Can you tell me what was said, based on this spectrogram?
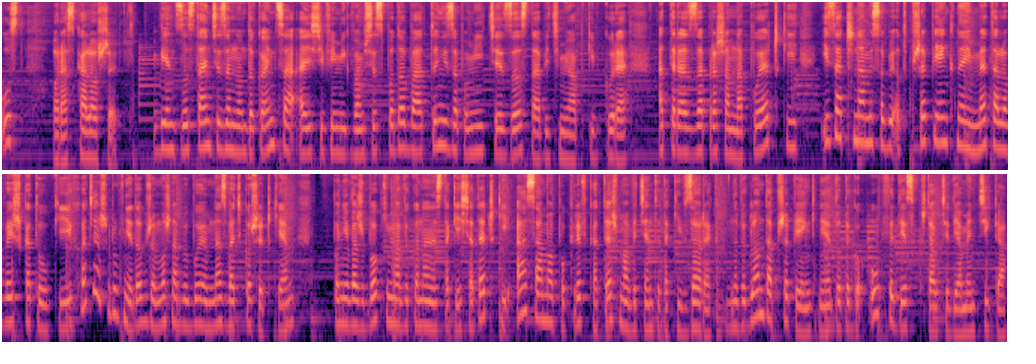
ust oraz kaloszy. Więc zostańcie ze mną do końca, a jeśli filmik Wam się spodoba, to nie zapomnijcie zostawić mi łapki w górę. A teraz zapraszam na półeczki i zaczynamy sobie od przepięknej metalowej szkatułki, chociaż równie dobrze można by było ją nazwać koszyczkiem, ponieważ boki ma wykonane z takiej siateczki, a sama pokrywka też ma wycięty taki wzorek. No wygląda przepięknie, do tego uchwyt jest w kształcie diamencika.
